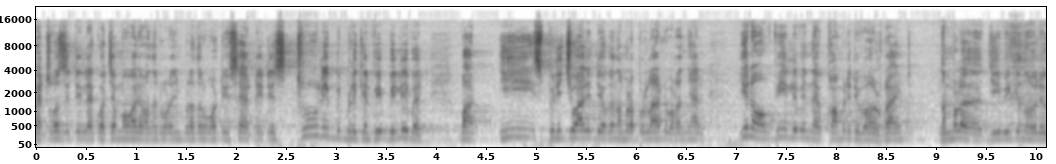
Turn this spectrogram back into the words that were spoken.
മെട്രോ സിറ്റിയിലെ കൊച്ചമ്മമാർ വന്നിട്ട് പറഞ്ഞു brother what you said it is truly biblical we believe it but ഈ സ്പിരിച്വാലിറ്റി ഒക്കെ നമ്മുടെ പിള്ളേരോട് പറഞ്ഞാൽ you know we live in a competitive world right നമ്മൾ ജീവിക്കുന്ന ഒരു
